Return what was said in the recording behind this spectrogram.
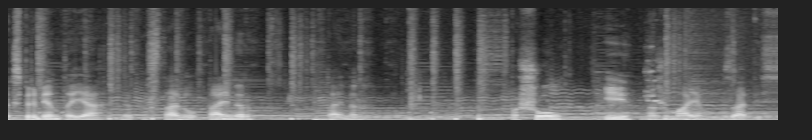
эксперимента я поставил таймер. Таймер пошел и нажимаем запись.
